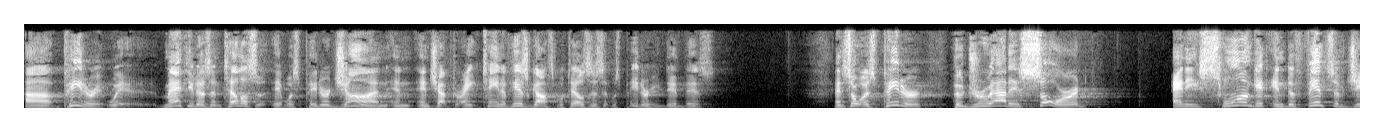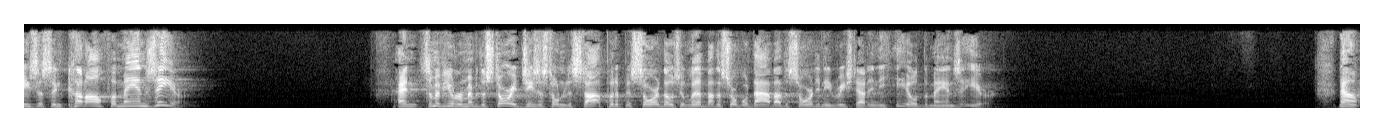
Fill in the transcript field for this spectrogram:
uh, Peter, Matthew doesn't tell us it was Peter. John, in, in chapter 18 of his gospel, tells us it was Peter who did this. And so it was Peter who drew out his sword and he swung it in defense of Jesus and cut off a man's ear. And some of you remember the story. Jesus told him to stop, put up his sword. Those who live by the sword will die by the sword. And he reached out and he healed the man's ear. Now,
